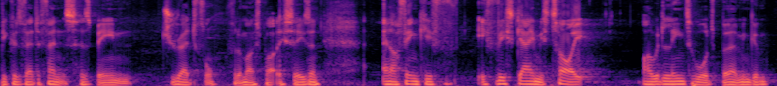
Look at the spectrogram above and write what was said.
because their defence has been dreadful for the most part this season. And I think if if this game is tight, I would lean towards Birmingham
